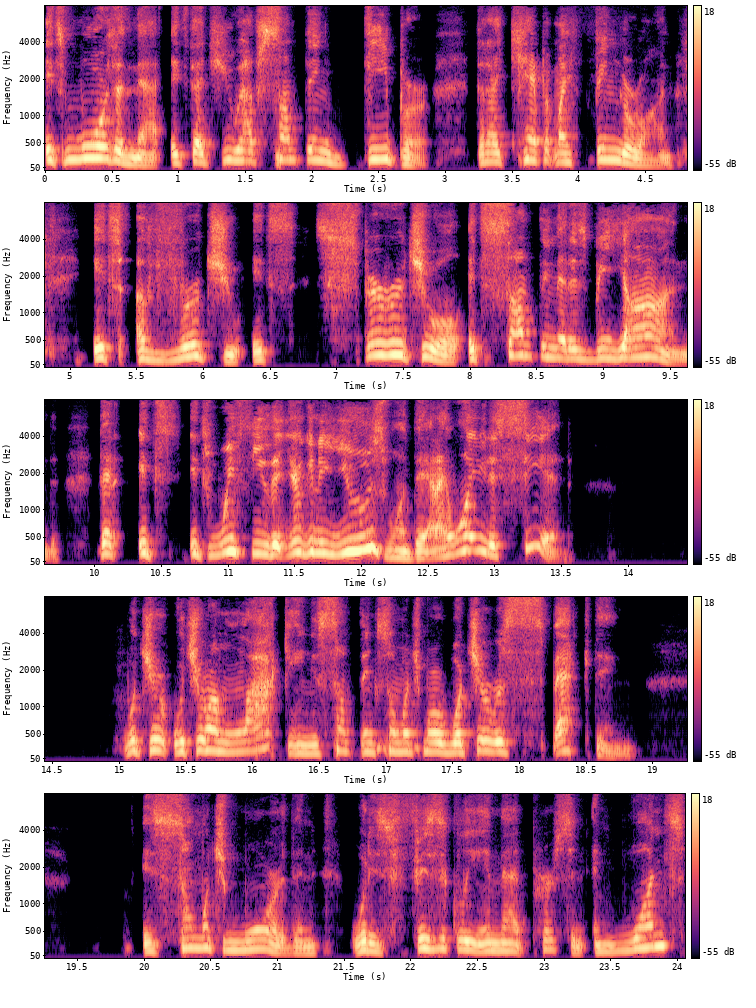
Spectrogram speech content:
It's more than that. It's that you have something deeper that I can't put my finger on. It's a virtue. It's spiritual. It's something that is beyond that it's it's with you that you're going to use one day and I want you to see it. What you're what you're unlocking is something so much more what you're respecting is so much more than what is physically in that person. And once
